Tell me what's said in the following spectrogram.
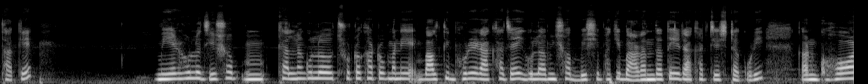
থাকে। মেয়ের হলো যেসব খেলনাগুলো ছোটোখাটো মানে বালতি ভরে রাখা যায়, এগুলো আমি সব বেশিরভাগই বারান্দাতেই রাখার চেষ্টা করি। কারণ ঘর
